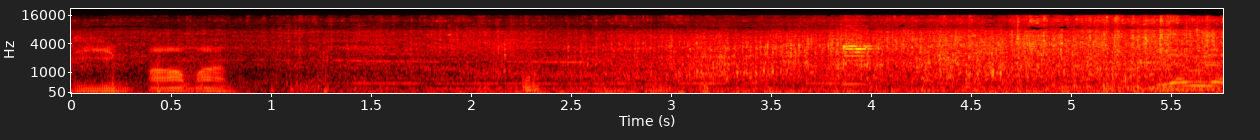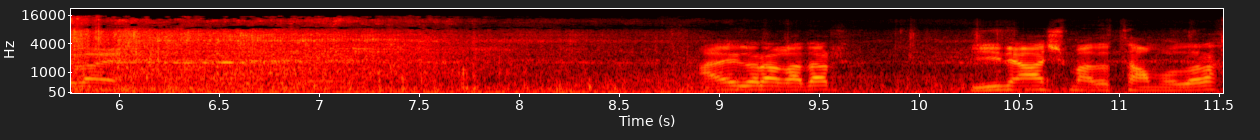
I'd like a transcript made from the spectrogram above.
diyeyim aman. Güle güle. Aygır'a kadar yine açmadı tam olarak.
